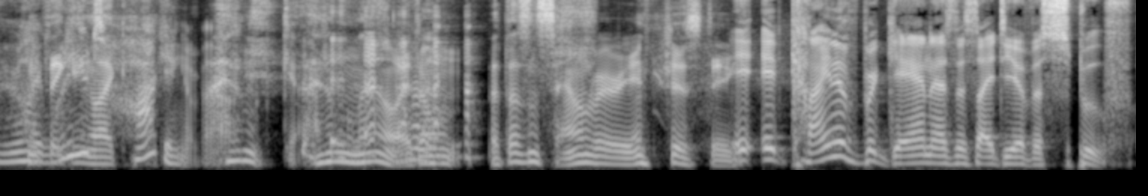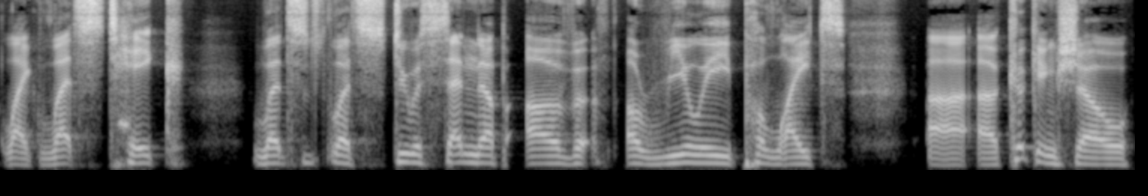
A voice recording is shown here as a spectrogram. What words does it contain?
we were like, "What are you like, talking about?" I don't, I don't know. I don't. That doesn't sound very interesting. it, it kind of began as this idea of a spoof like let's take let's let's do a send up of a really polite uh, a cooking show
